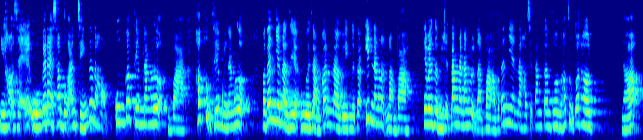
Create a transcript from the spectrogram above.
thì họ sẽ uống cái này sau bữa ăn chính tức là họ cung cấp thêm năng lượng và hấp thụ thêm cái năng lượng và tất nhiên là gì ạ người giảm cân là vì người ta ít năng lượng nạp vào thì bây giờ mình sẽ tăng cái năng lượng nạp vào và tất nhiên là họ sẽ tăng cân thôi và hấp thụ tốt hơn đó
